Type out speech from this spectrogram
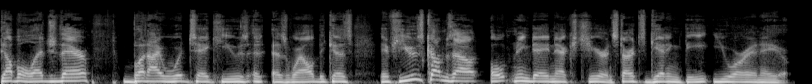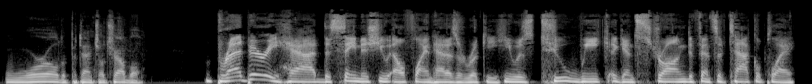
double edged there, but I would take Hughes as well because if Hughes comes out opening day next year and starts getting beat, you are in a world of potential trouble. Bradbury had the same issue Elflein had as a rookie. He was too weak against strong defensive tackle play.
